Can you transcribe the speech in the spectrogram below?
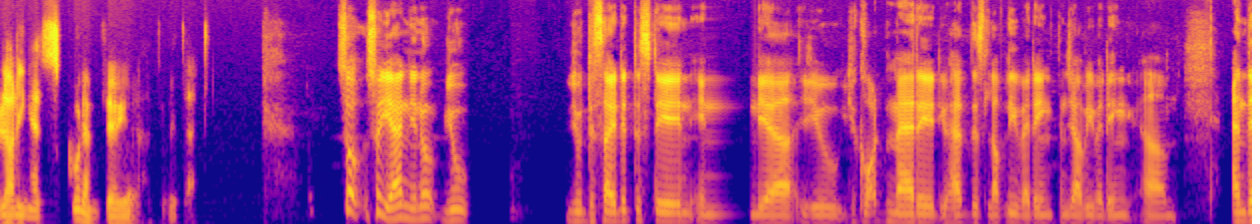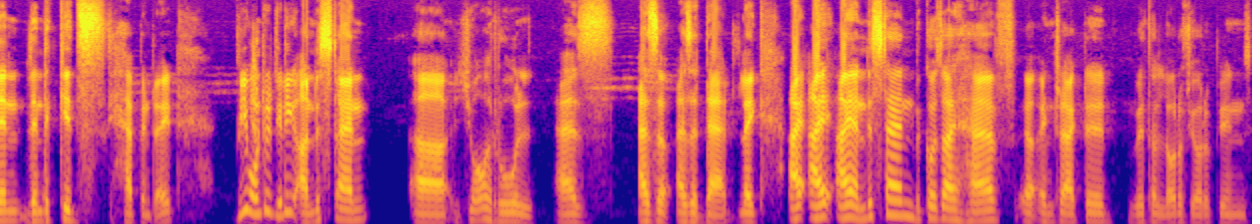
learning at school. I'm very happy with that. So so Jan, you know, you you decided to stay in India. You you got married. You had this lovely wedding, Punjabi wedding, um, and then then the kids happened, right? We want to really understand uh, your role as as a as a dad. Like I I, I understand because I have uh, interacted with a lot of Europeans.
